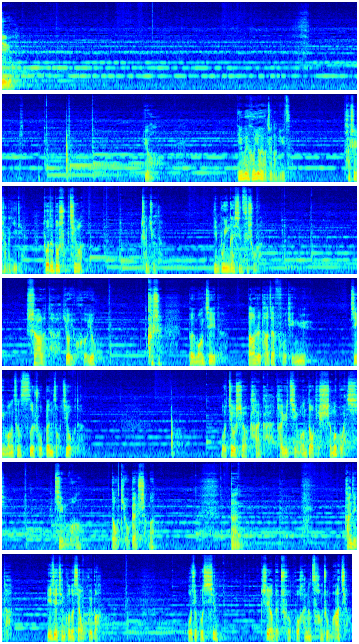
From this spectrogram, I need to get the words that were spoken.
谢玉王。玉王，您为何又要救那女子？她身上的疑点多得都数不清了。臣觉得，您不应该心慈手软。杀了她又有何用？可是，本王记得，当日她在府庭院，景王曾四处奔走救她。我就是要看看她与景王到底什么关系。景王到底要干什么？但看紧他，一切情况都向我汇报。我就不信了，这样的蠢货还能藏住马脚。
